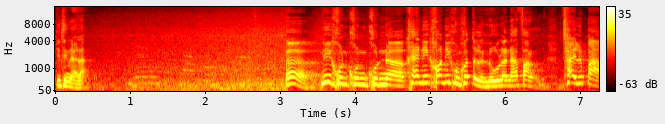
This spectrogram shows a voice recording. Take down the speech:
คิดถึงไหนละเออ นี่คุณคุณคุณเออแค่นี้ข้อนี้คุณก็ตื่นรู้แล้วนะ ฟังใช่หรือเปล่า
